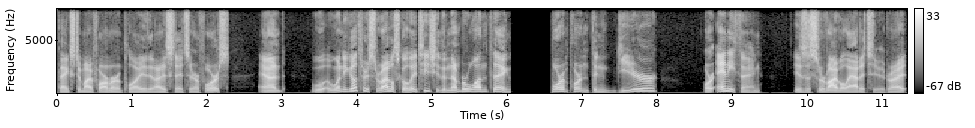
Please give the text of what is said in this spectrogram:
thanks to my former employee, the United States Air Force. And w- when you go through survival school, they teach you the number one thing, more important than gear or anything, is a survival attitude, right?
